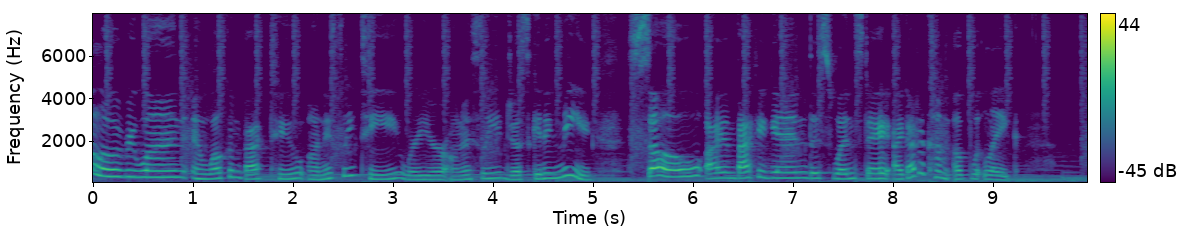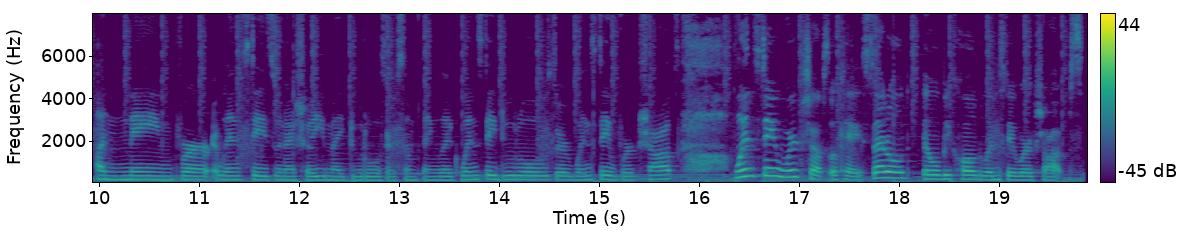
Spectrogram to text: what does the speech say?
Hello, everyone, and welcome back to Honestly Tea, where you're honestly just getting me. So, I am back again this Wednesday. I gotta come up with like a name for Wednesdays when I show you my doodles or something like Wednesday doodles or Wednesday workshops. Wednesday workshops. Okay, settled. It will be called Wednesday workshops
